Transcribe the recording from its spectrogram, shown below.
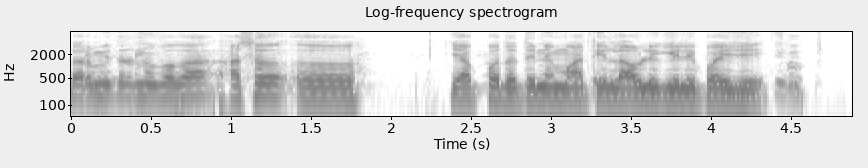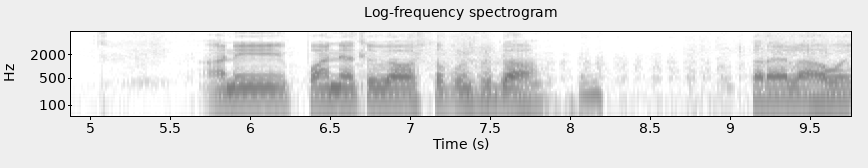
तर मित्रांनो बघा असं अ, या पद्धतीने माती लावली गेली पाहिजे. आणि पाण्याचं व्यवस्थापन सुद्धा करायला हवंय.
